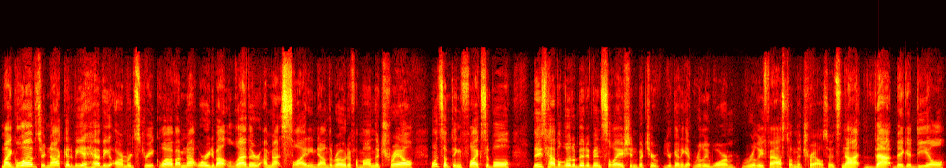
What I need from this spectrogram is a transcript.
My gloves are not going to be a heavy armored street glove. I'm not worried about leather. I'm not sliding down the road. If I'm on the trail, I want something flexible. These have a little bit of insulation, but you're, you're going to get really warm really fast on the trail. So it's not that big a deal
